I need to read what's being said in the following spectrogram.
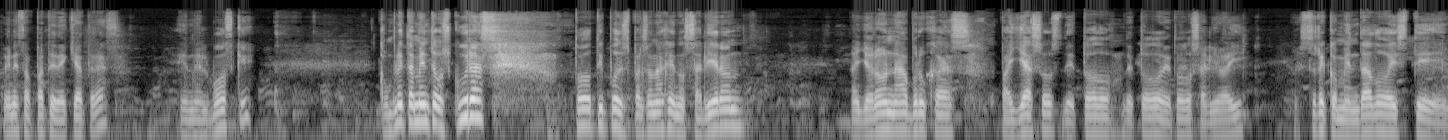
Fue en esta parte de aquí atrás, en el bosque. Completamente oscuras. Todo tipo de personajes nos salieron. La llorona, brujas, payasos, de todo, de todo, de todo salió ahí. Es recomendado este,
